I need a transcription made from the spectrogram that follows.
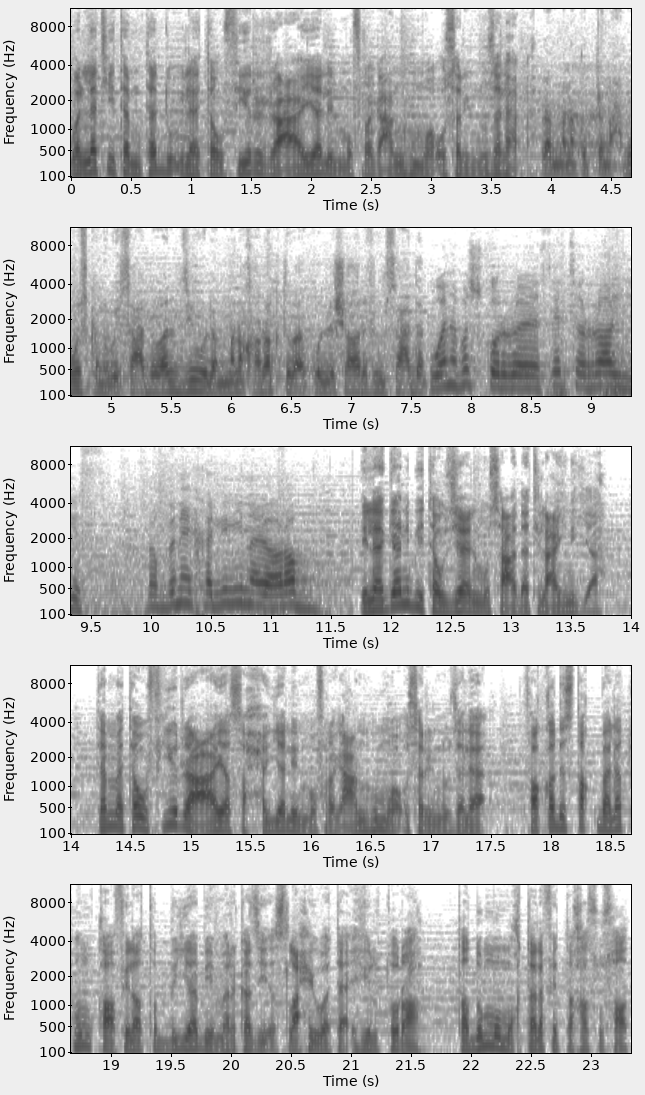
والتي تمتد إلى توفير الرعاية للمفرج عنهم وأسر النزلاء. لما أنا كنت محبوس كانوا بيساعدوا والدي ولما أنا خرجت بقى كل شهر في مساعدة. وأنا بشكر سيادة الريس ربنا يخليه لينا يا رب. إلى جانب توزيع المساعدات العينية تم توفير رعاية صحية للمفرج عنهم وأسر النزلاء فقد استقبلتهم قافلة طبية بمركز إصلاح وتأهيل طرى تضم مختلف التخصصات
